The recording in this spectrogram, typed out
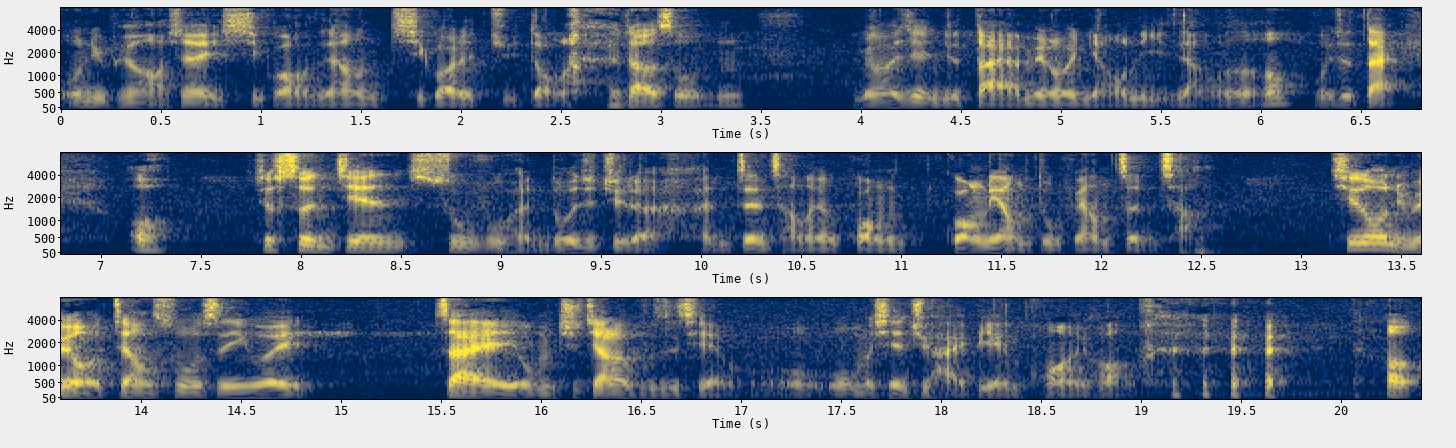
我女朋友好像也习惯我这样奇怪的举动了。她说：“嗯，没关系，你就戴啊，没人会鸟你这样。”我说：“哦，我就戴。”哦，就瞬间舒服很多，就觉得很正常，那个光光亮度非常正常。其实我女朋友这样说是因为。在我们去家乐福之前，我我们先去海边晃一晃，然后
